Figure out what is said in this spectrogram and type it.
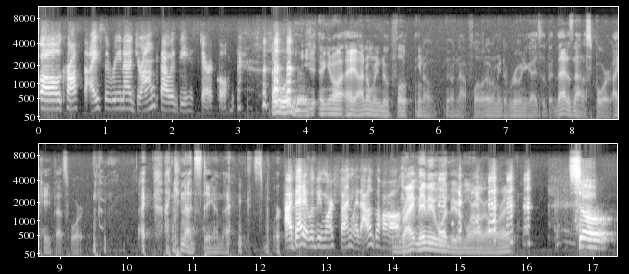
big ball across the ice arena drunk. That would be hysterical. That would be. You, you know, hey, I don't mean to float, you know, not float. I don't mean to ruin you guys, but that is not a sport. I hate that sport. I, I cannot stand that sport. I bet it would be more fun with alcohol. Right? Maybe it would be with more alcohol, right? So,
